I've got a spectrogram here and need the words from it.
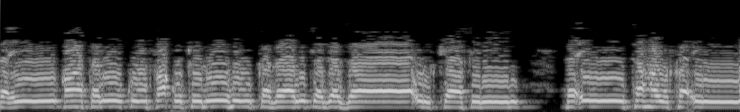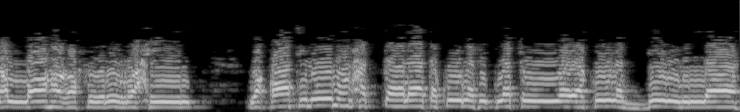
فإن قاتلوكم فاقتلوهم كذلك جزاء الكافرين. فإن انتهوا فإن الله غفور رحيم. وقاتلوهم حتى لا تكون فتنة ويكون الدين لله.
